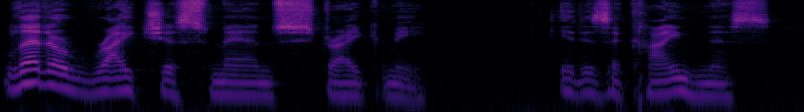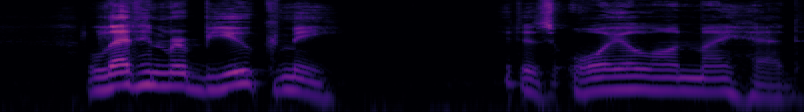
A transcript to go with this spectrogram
Let a righteous man strike me. It is a kindness. Let him rebuke me. It is oil on my head.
